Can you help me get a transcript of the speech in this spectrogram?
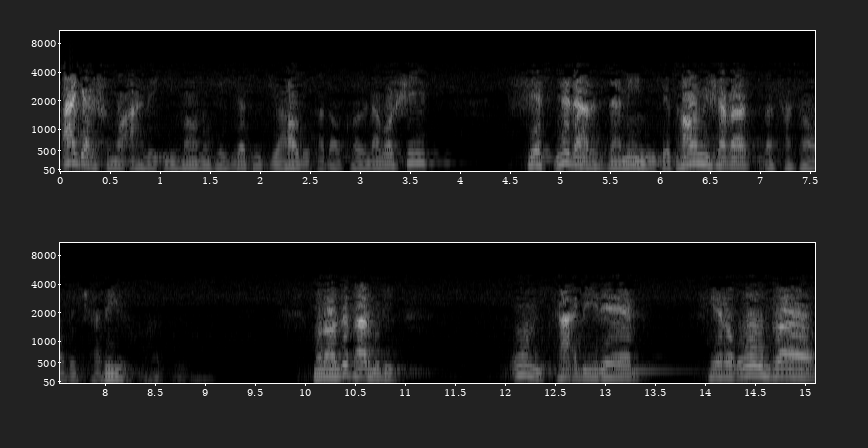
اگر شما اهل ایمان و هجرت و جهاد و فداکار نباشید فتنه در زمین به پا می شود و فساد کبیر خواهد بود. ملاحظه فرمودید اون تعبیر فرعون را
